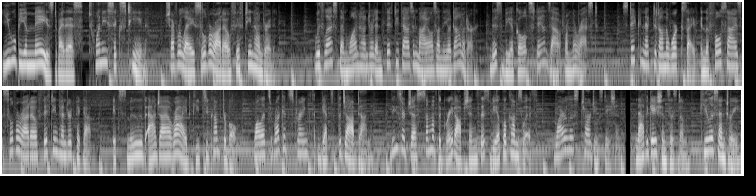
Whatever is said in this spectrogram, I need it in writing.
You will be amazed by this 2016 Chevrolet Silverado 1500. With less than 150,000 miles on the odometer, this vehicle stands out from the rest. Stay connected on the worksite in the full-size Silverado 1500 pickup. Its smooth, agile ride keeps you comfortable, while its rugged strength gets the job done. These are just some of the great options this vehicle comes with. Wireless charging station, navigation system, keyless entry,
